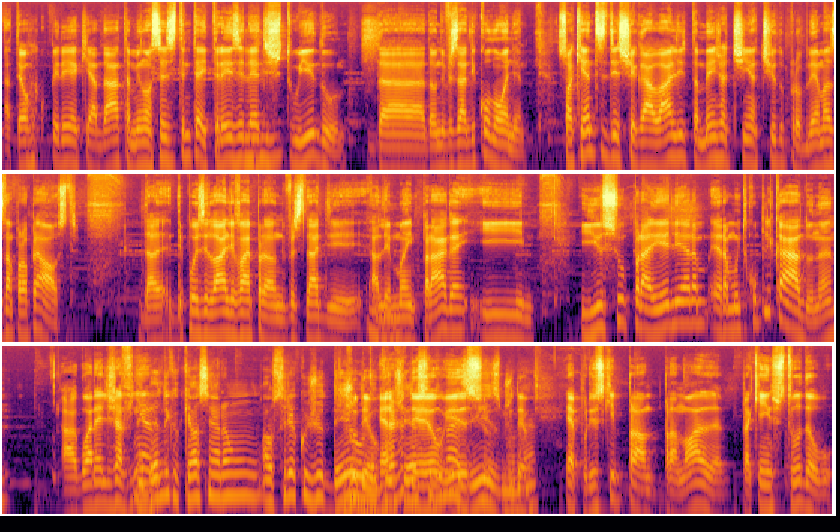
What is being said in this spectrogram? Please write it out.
até eu recuperei aqui a data, 1933 ele é uhum. é destituído da, da Universidade de Colônia. Só que antes de chegar lá, ele também já tinha tido problemas na própria Áustria. Da, depois de lá, ele vai para a Universidade uhum. Alemã em Praga e, e isso para ele era, era muito complicado, né? Agora ele já vinha. Lembrando que o Kelsen era um austríaco judeu. judeu. Era judeu, nazismo, isso. Judeu. Né? É, por isso que para nós, para quem estuda o,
